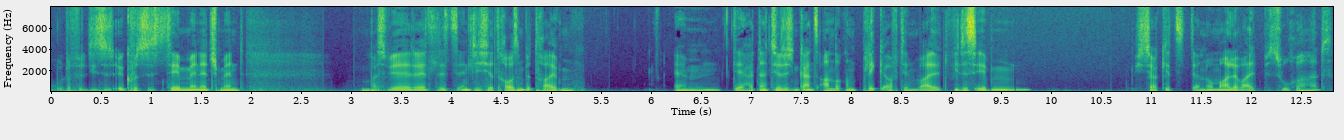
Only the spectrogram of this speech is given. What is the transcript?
oder für dieses Ökosystemmanagement, was wir letztendlich hier draußen betreiben, ähm, der hat natürlich einen ganz anderen Blick auf den Wald, wie das eben, ich sag jetzt, der normale Waldbesucher hat.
